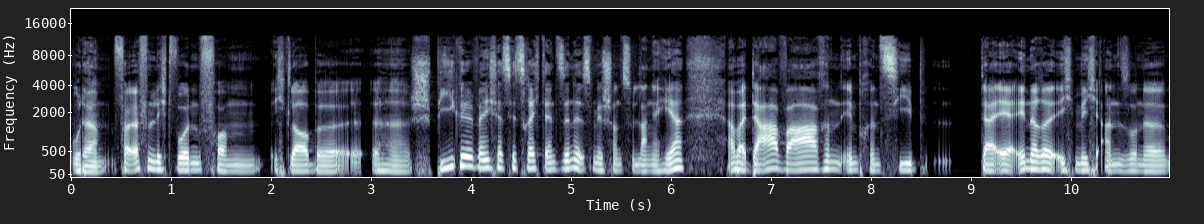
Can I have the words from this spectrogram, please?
oder veröffentlicht wurden vom, ich glaube, äh, Spiegel, wenn ich das jetzt recht entsinne, ist mir schon zu lange her. Aber da waren im Prinzip da erinnere ich mich an so eine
